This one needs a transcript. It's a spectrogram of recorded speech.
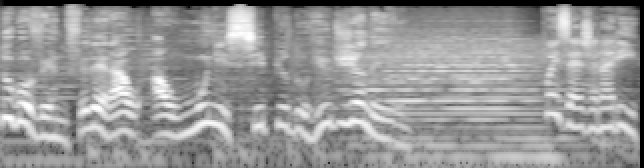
do governo federal ao município do Rio de Janeiro. Pois é, Janari.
